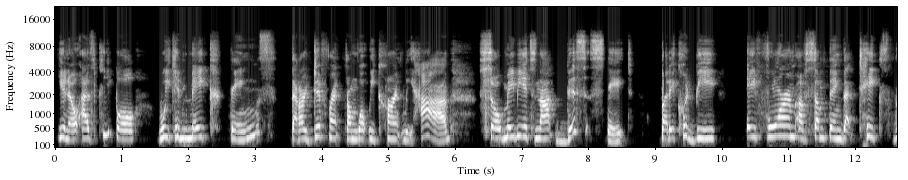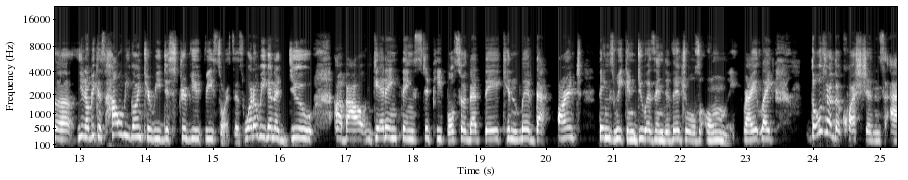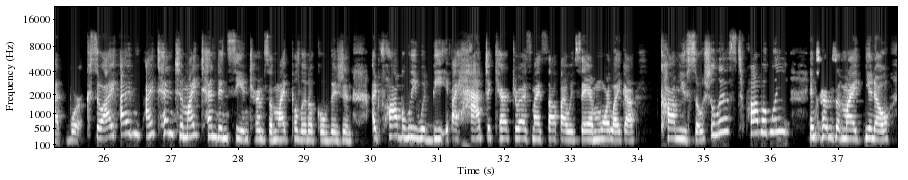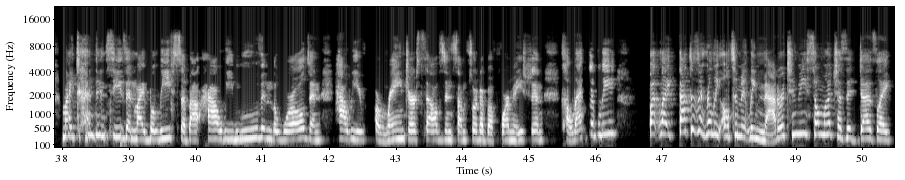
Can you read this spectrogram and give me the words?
you know, as people, we can make things that are different from what we currently have. So maybe it's not this state, but it could be a form of something that takes the, you know, because how are we going to redistribute resources? What are we going to do about getting things to people so that they can live that aren't things we can do as individuals only, right? Like, those are the questions at work. So I, I, I tend to my tendency in terms of my political vision. I probably would be if I had to characterize myself, I would say I'm more like a commu socialist probably in terms of my you know my tendencies and my beliefs about how we move in the world and how we arrange ourselves in some sort of a formation collectively. But like that doesn't really ultimately matter to me so much as it does like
